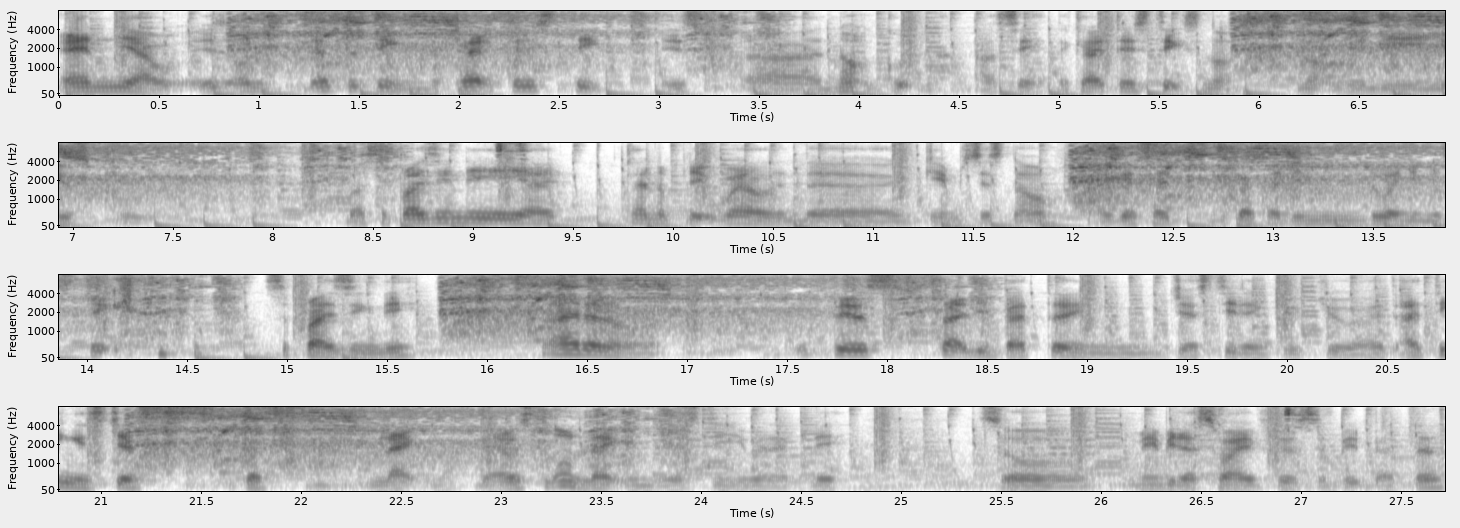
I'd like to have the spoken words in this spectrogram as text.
And yeah it's that's the thing. The characteristic is uh, not good I'll say. The characteristic is not not really useful. But surprisingly I kind of played well in the games just now. I guess I because I didn't do any mistake surprisingly. I don't know. It feels slightly better in GST than QQ I, I think it's just because lag there was no lag in GST when I play. So maybe that's why it feels a bit better.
